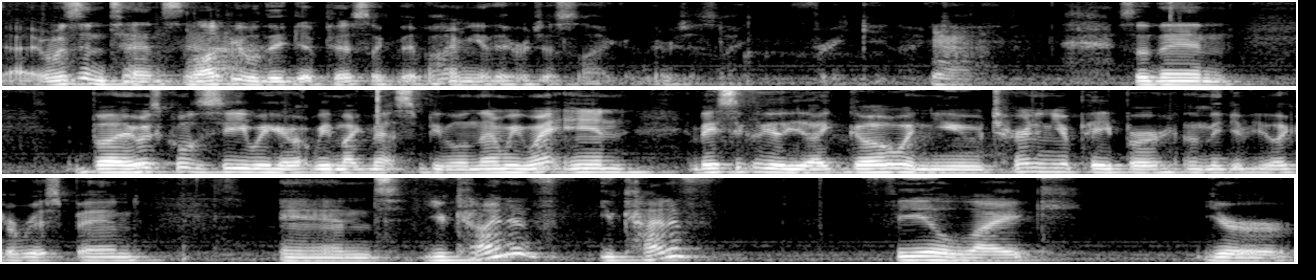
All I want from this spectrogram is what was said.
Yeah, it was intense. A lot of people did get pissed. Like they behind me, they were just like they were just like freaking. I Yeah. can't even. So then, but it was cool to see. We we like met some people, and then we went in. And basically, you like go and you turn in your paper, and they give you like a wristband, and you kind of you kind of feel like you're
